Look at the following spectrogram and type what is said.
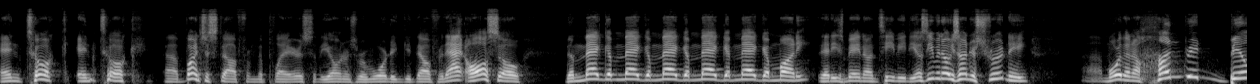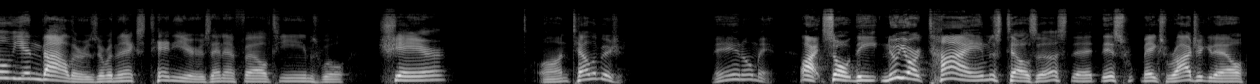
and took and took a bunch of stuff from the players. So the owners rewarded Goodell for that. Also, the mega, mega, mega, mega, mega money that he's made on TV deals, even though he's under scrutiny. Uh, more than $100 billion over the next 10 years, NFL teams will share on television. Man, oh man. All right, so the New York Times tells us that this makes Roger Goodell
